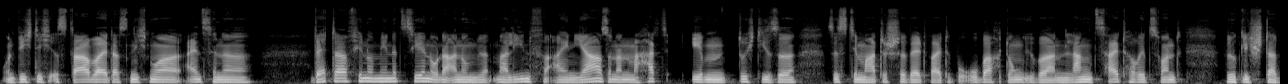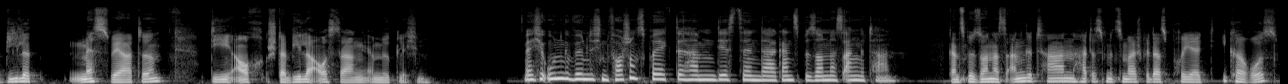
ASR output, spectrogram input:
Und wichtig ist dabei, dass nicht nur einzelne Wetterphänomene zählen oder Anomalien für ein Jahr, sondern man hat eben durch diese systematische weltweite Beobachtung über einen langen Zeithorizont wirklich stabile Messwerte, die auch stabile Aussagen ermöglichen. Welche ungewöhnlichen Forschungsprojekte haben dir es denn da ganz besonders angetan? Ganz besonders angetan hat es mir zum Beispiel das Projekt Icarus,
